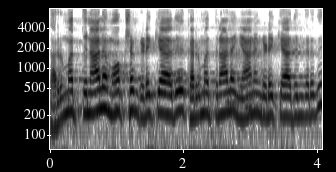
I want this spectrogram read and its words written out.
கர்மத்தினால மோட்சம் கிடைக்காது கர்மத்தினால ஞானம் கிடைக்காதுங்கிறது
